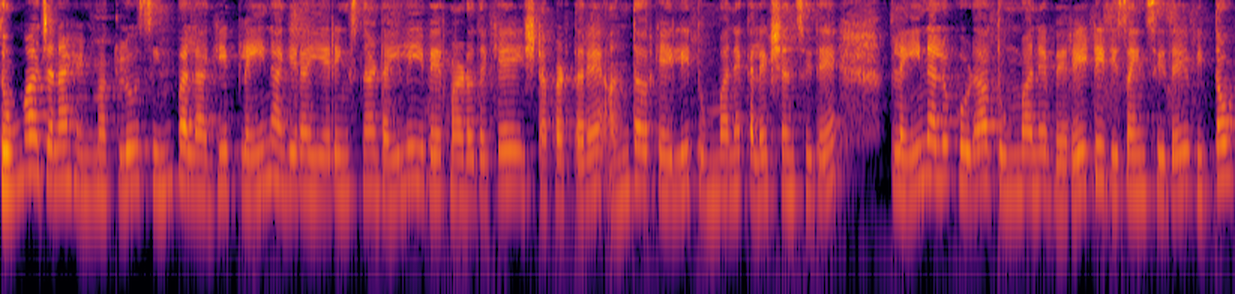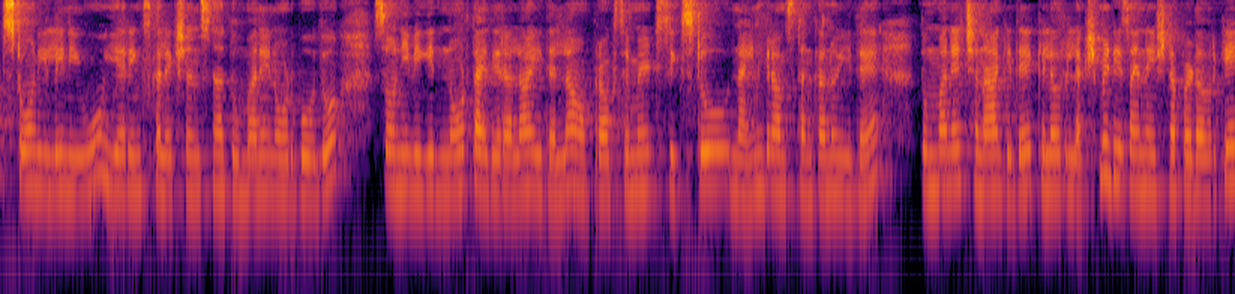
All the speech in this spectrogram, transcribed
ತುಂಬ ಜನ ಹೆಣ್ಮಕ್ಳು ಸಿಂಪಲ್ಲಾಗಿ ಪ್ಲೇನ್ ಆಗಿರೋ ಇಯರಿಂಗ್ಸ್ನ ಡೈಲಿ ವೇರ್ ಮಾಡೋದಕ್ಕೆ ಇಷ್ಟಪಡ್ತಾರೆ. ಅಂಥವ್ರಿಗೆ ಇಲ್ಲಿ ತುಂಬಾ ಕಲೆಕ್ಷನ್ಸ್ ಇದೆ. ಪ್ಲೈನಲ್ಲೂ ಕೂಡ ತುಂಬಾ ವೆರೈಟಿ ಡಿಸೈನ್ಸ್ ಇದೆ. ವಿತೌಟ್ ಸ್ಟೋನ್ ಇಲ್ಲಿ ನೀವು ಇಯರಿಂಗ್ಸ್ ಕಲೆಕ್ಷನ್ಸ್ನ ತುಂಬಾ ನೋಡ್ಬೋದು. ಸೊ ನೀವೀಗ ಇದು ನೋಡ್ತಾ ಇದ್ದೀರಲ್ಲ, ಇದೆಲ್ಲ approximate six to nine grams ತನಕನೂ ಇದೆ. ತುಂಬಾ ಚೆನ್ನಾಗಿದೆ. ಕೆಲವರು ಲಕ್ಷ್ಮಿ ಡಿಸೈನ್ನ ಇಷ್ಟಪಡೋರಿಗೆ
